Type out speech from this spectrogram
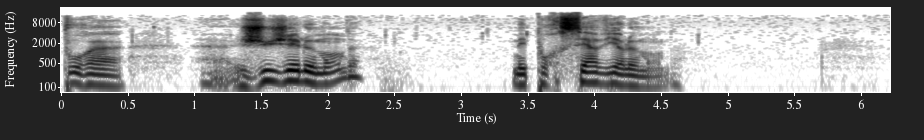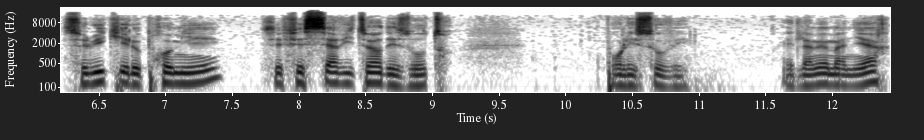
pour euh, euh, juger le monde, mais pour servir le monde. Celui qui est le premier s'est fait serviteur des autres pour les sauver. Et de la même manière,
